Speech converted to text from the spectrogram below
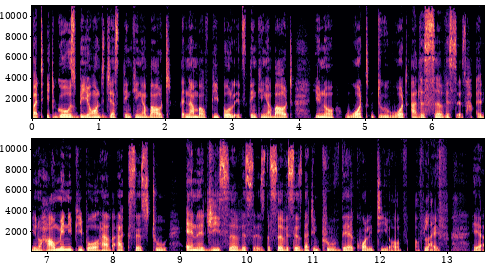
but it goes beyond just thinking about the number of people. It's thinking about, you know, what do, what are the services? You know, how many people have access to energy services, the services that improve their quality of, of life. Yeah.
